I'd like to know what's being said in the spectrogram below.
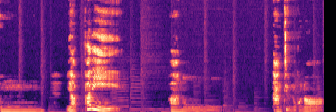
うーんやっぱりあのなんていうのかな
